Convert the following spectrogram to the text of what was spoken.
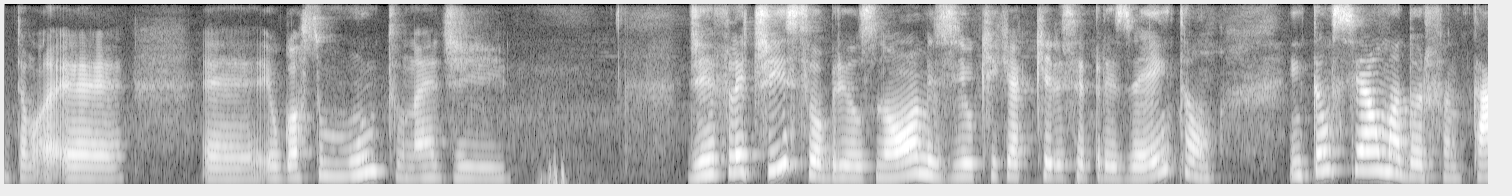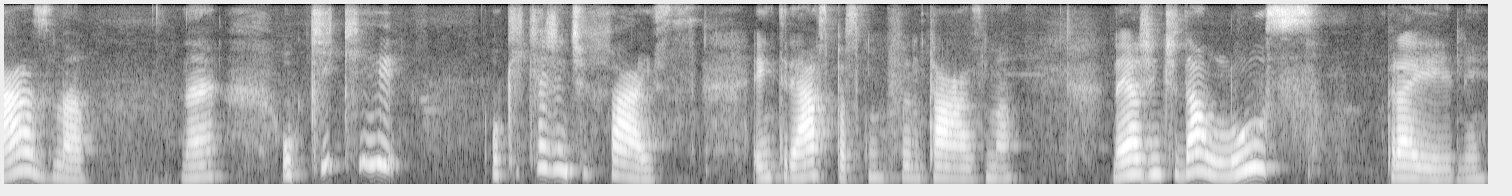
Então, é, é, eu gosto muito né, de, de refletir sobre os nomes e o que, que, que eles representam. Então, se é uma dor fantasma, né, o que que, o que, que a gente faz, entre aspas, com o fantasma? Né? A gente dá luz para ele,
